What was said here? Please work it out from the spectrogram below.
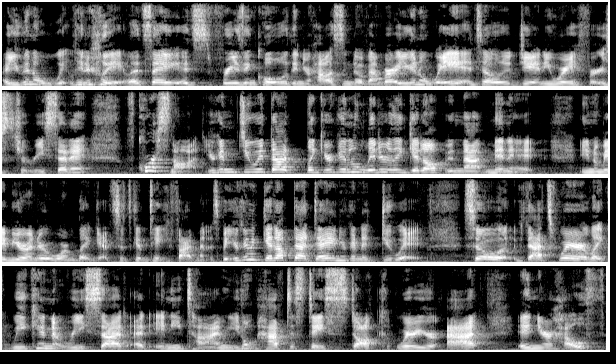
are you going to wait, literally, let's say it's freezing cold in your house in November. Are you going to wait until January 1st to reset it? Of course not. You're going to do it that, like, you're going to literally get up in that minute you know, maybe you're under a warm blanket, so it's going to take you five minutes, but you're going to get up that day and you're going to do it. So that's where like we can reset at any time. You don't have to stay stuck where you're at in your health.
